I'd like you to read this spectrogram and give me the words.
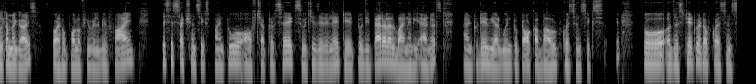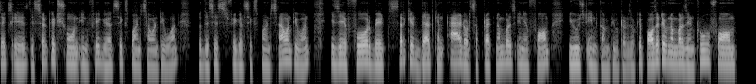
Welcome back guys. So I hope all of you will be fine. This is section 6.2 of chapter 6 which is related to the parallel binary adders and today we are going to talk about question 6. Okay. So uh, the statement of question 6 is the circuit shown in figure 6.71 so this is figure 6.71 is a 4-bit circuit that can add or subtract numbers in a form used in computers. Okay, positive numbers in true form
